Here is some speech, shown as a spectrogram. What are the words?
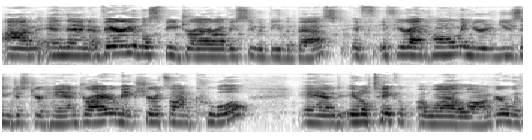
Um, and then a variable speed dryer obviously would be the best. If, if you're at home and you're using just your hand dryer, make sure it's on cool and it'll take a, while longer with,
